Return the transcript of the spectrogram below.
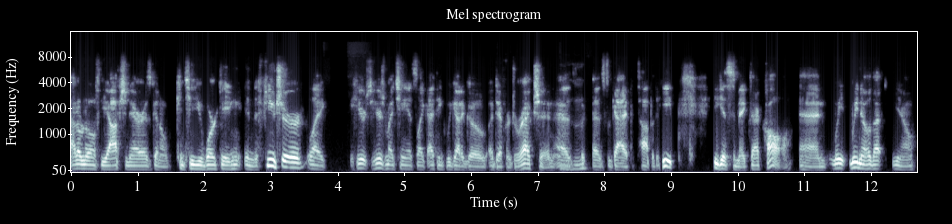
I don't know if the option era is going to continue working in the future. Like, here's here's my chance. Like, I think we got to go a different direction. As mm-hmm. as the guy at the top of the heap, he gets to make that call, and we we know that you know.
